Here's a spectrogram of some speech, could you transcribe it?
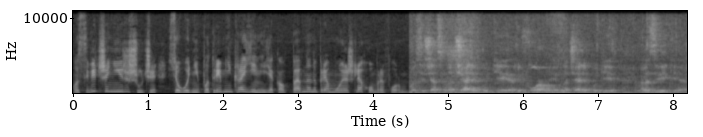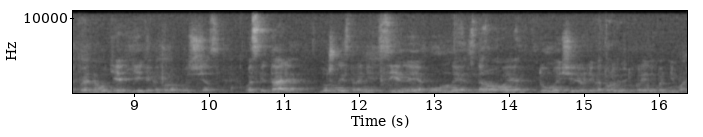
освічені і рішучі, сьогодні потрібні країні, яка впевнено прямує шляхом реформ. Мы сейчас в начале пути реформ и в начале пути развития. Поэтому те дети, которых вы сейчас воспитали, нужны стране сильные, умные, здоровые, думающие люди, которые будут Украину поднимать.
